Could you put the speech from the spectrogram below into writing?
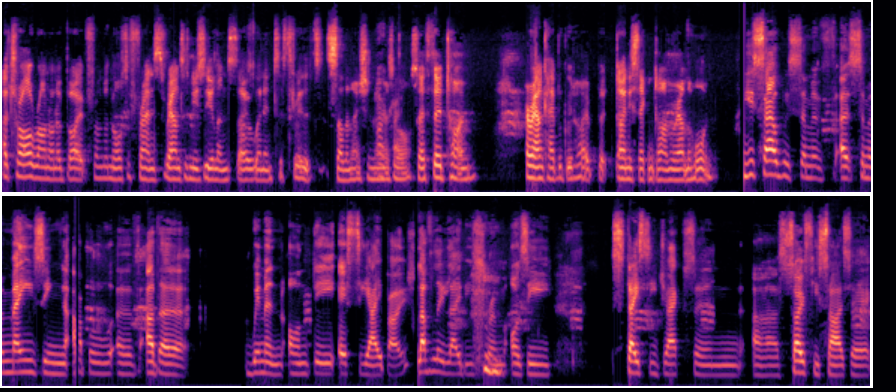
a trial run on a boat from the north of France round to New Zealand. So I went into through the Southern Ocean there okay. as well. So third time around Cape of Good Hope, but only second time around the Horn. You sailed with some of uh, some amazing couple of other women on the SCA boat. Lovely ladies from Aussie, Stacey Jackson, uh, Sophie Ciszek,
